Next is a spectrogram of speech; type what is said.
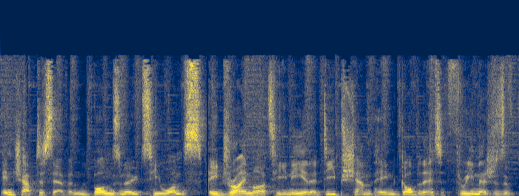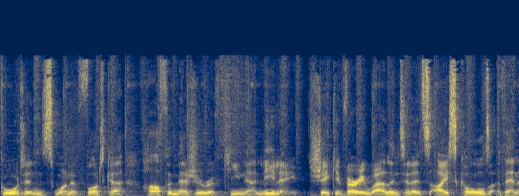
In Chapter 7, Bond notes he wants a dry martini in a deep champagne goblet, three measures of Gordon's, one of vodka, half a measure of Kina Lillet. Shake it very well until it's ice cold, then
